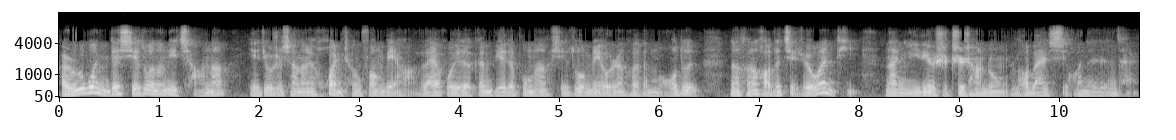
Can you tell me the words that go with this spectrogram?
而如果你的协作能力强呢，也就是相当于换乘方便哈，来回的跟别的部门协作，没有任何的矛盾，能很好的解决问题，那你一定是职场中老板喜欢的人才。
